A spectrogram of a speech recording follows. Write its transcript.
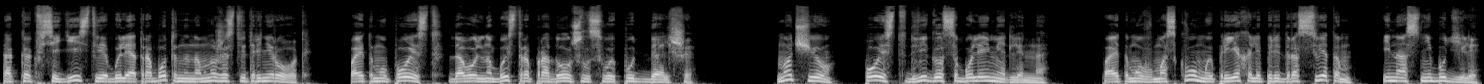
так как все действия были отработаны на множестве тренировок, поэтому поезд довольно быстро продолжил свой путь дальше. Ночью поезд двигался более медленно, поэтому в Москву мы приехали перед рассветом и нас не будили.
